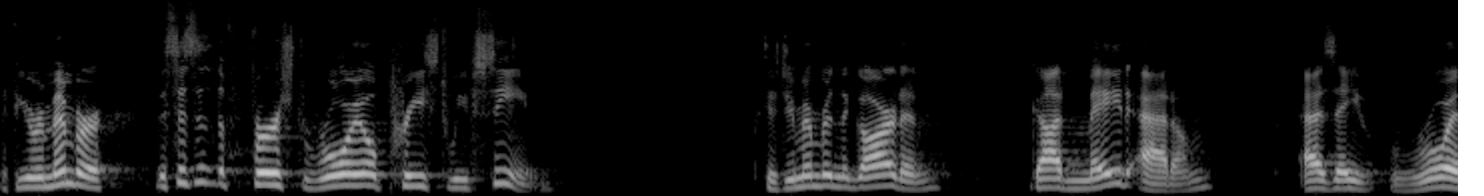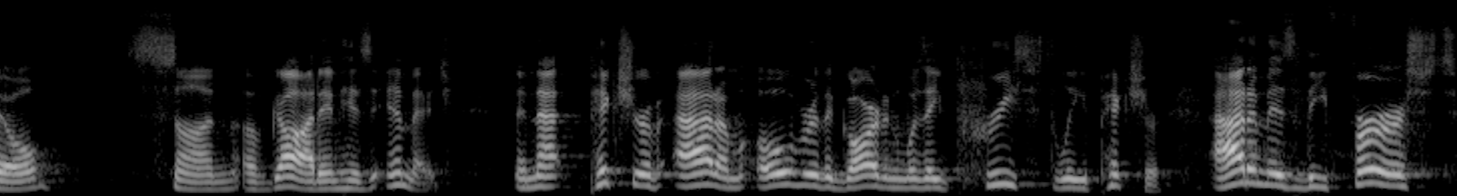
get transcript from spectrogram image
If you remember, this isn't the first royal priest we've seen. Because do you remember in the garden, God made Adam as a royal son of God in his image. And that picture of Adam over the garden was a priestly picture. Adam is the first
